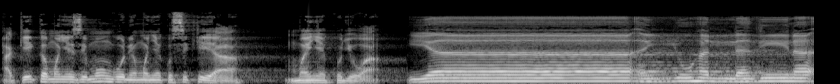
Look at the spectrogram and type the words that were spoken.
Hakika Mwenyezi Mungu ni mwenye kusikia mwenye kujua. Ya ayyuhalladhina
